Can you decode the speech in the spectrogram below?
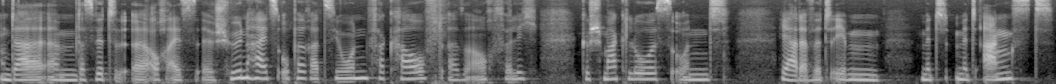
Und da, ähm, das wird äh, auch als äh, Schönheitsoperation verkauft, also auch völlig geschmacklos. Und ja, da wird eben mit, mit Angst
